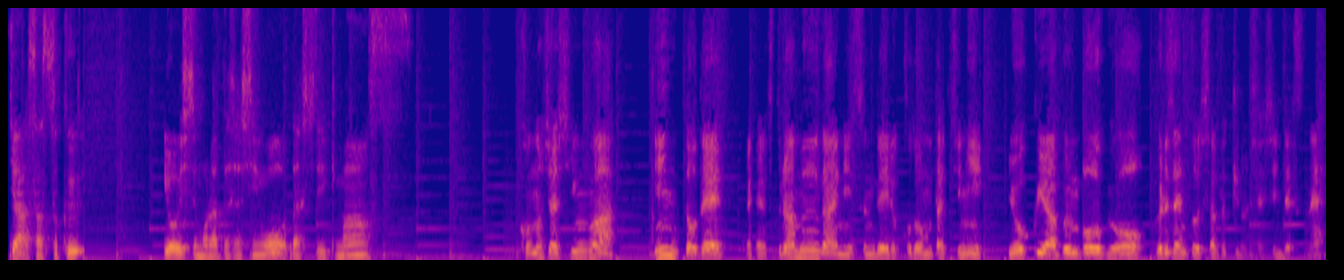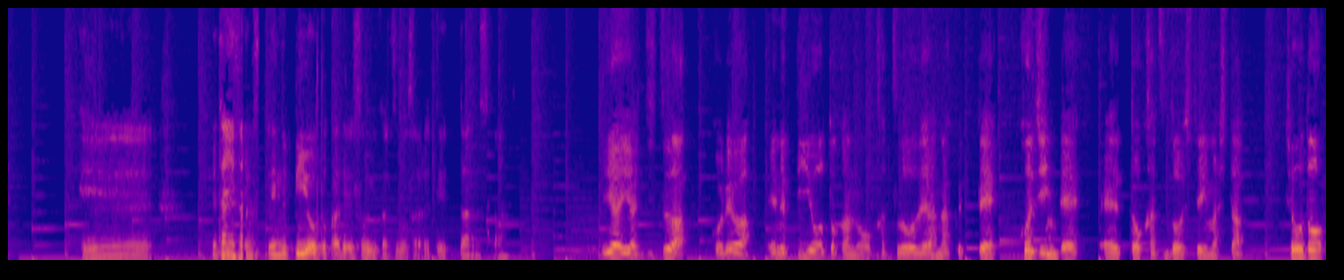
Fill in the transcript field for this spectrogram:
じゃあ早速用意してもらった写真を出していきますこの写真はインドで、えースラム街に住んでいる子どもたちに洋服や文房具をプレゼントした時の写真ですね。へえ谷さん NPO とかでそういう活動されてたんですか？いやいや、実はこれは NPO とかの活動ではなくて、個人で、えーっと活動していました。ちょうど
